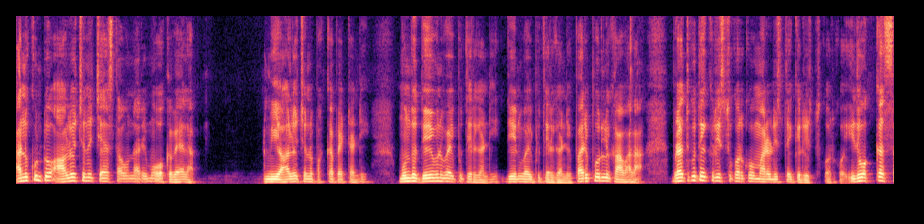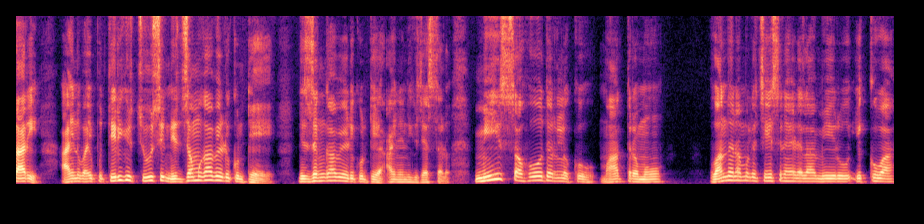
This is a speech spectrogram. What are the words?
అనుకుంటూ ఆలోచన చేస్తూ ఉన్నారేమో ఒకవేళ. మీ ఆలోచన పక్క పెట్టండి. ముందు దేవుని వైపు తిరగండి. దేని వైపు తిరగండి. పరిపూర్లు కావాలా? బ్రతుకుతే క్రీస్తు కొరకు మరణిస్తే క్రీస్తు కొరకు. ఇది ఒక్కసారి ఆయన వైపు తిరిగి చూసి నిజంగా వేడుకుంటే నిజంగా వేడుకుంటే ఆయన నీకు చేస్తాడు. మీ సహోదరులకు మాత్రము వందనములు చేసిన ఎడలా మీరు ఎక్కువ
